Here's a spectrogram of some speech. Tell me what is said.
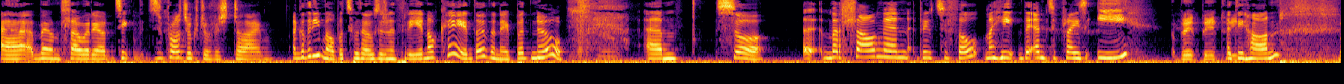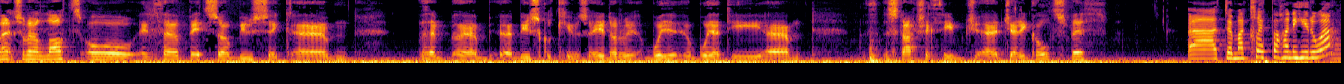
uh, mewn llawer iawn. It's a project of his time. Ac oedd yr email bod 2003 yn oce, okay, yn doedd yn ei, but no. Yeah. Um, so, uh, mae'r llong yn beautiful. Mae hi, The Enterprise E Be, be dwi... Ydy hon? Ma, so mae'n lot o eitha bits o music um, fatha um, musical cues a un o'r mwy ydi um, Star Trek theme uh, Jerry Goldsmith a dyma clip ohoni hi rwan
